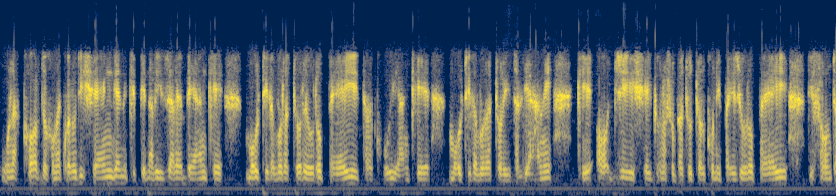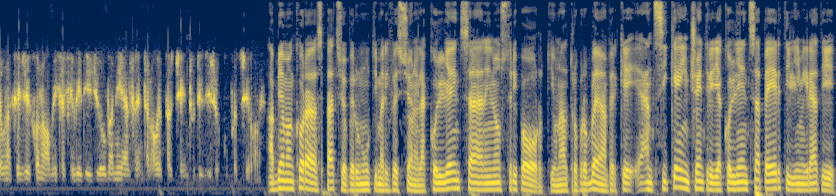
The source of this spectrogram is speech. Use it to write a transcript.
un, accordo come quello di Schengen che penalizzerebbe anche molti lavoratori europei, tra cui anche molti lavoratori italiani che oggi scelgono soprattutto alcuni paesi europei di fronte a una crisi economica che vede i giovani al 39% di disoccupazione. Abbiamo ancora spazio per un'ultima riflessione, l'accoglienza nei nostri porti, un altro problema perché anziché in centri di accoglienza aperti gli immigrati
